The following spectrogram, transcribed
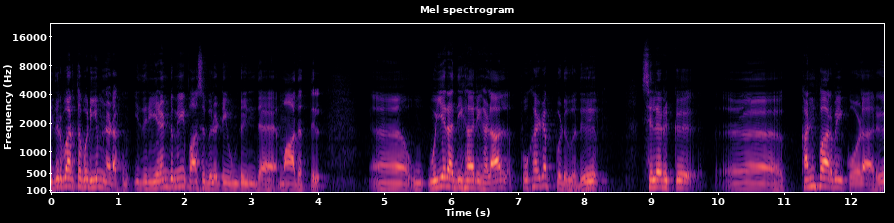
எதிர்பார்த்தபடியும் நடக்கும். இது இரண்டுமே பாசிபிலிட்டி உண்டு இந்த மாதத்தில். உயர் அதிகாரிகளால் புகழப்படுவது சிலருக்கு கண் பார்வை கோளாறு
